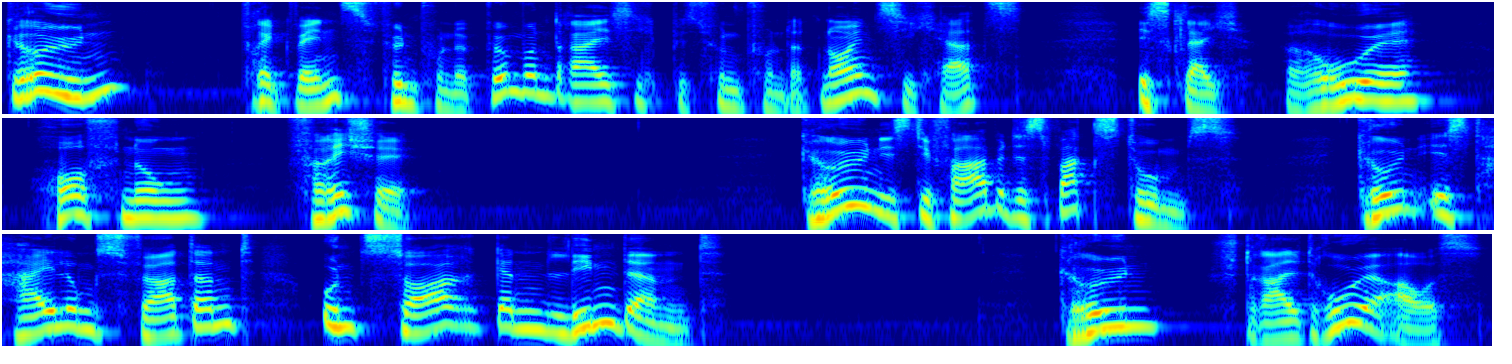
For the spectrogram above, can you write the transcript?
Grün, Frequenz 535 bis 590 Hertz, ist gleich Ruhe, Hoffnung, Frische. Grün ist die Farbe des Wachstums. Grün ist heilungsfördernd und sorgenlindernd. Grün strahlt Ruhe aus.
